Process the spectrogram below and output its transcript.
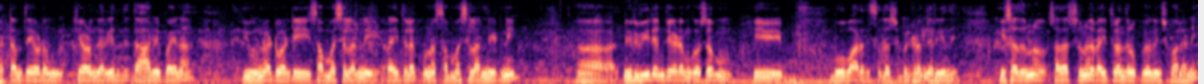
చట్టం తేవడం చేయడం జరిగింది. దానిపైన ఈ ఉన్నటువంటి సమస్యలన్నీ రైతులకు ఉన్న సమస్యలన్నింటినీ నిర్వీర్యం చేయడం కోసం ఈ భూభారతి సదస్సు పెట్టడం జరిగింది. ఈ సదను సదస్సును రైతులందరూ ఉపయోగించుకోవాలని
